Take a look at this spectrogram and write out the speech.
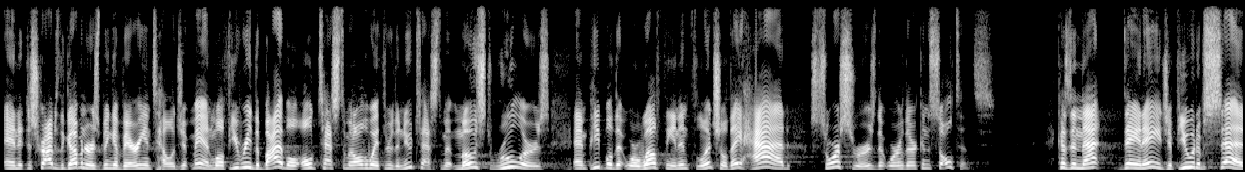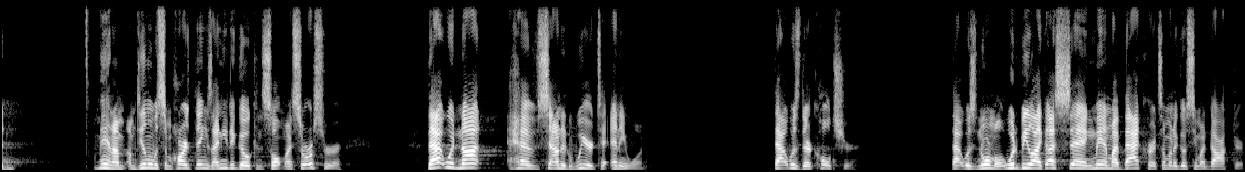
and it describes the governor as being a very intelligent man. Well, if you read the Bible, Old Testament all the way through the New Testament, most rulers and people that were wealthy and influential, they had sorcerers that were their consultants. Because in that day and age, if you would have said, Man, I'm, I'm dealing with some hard things, I need to go consult my sorcerer, that would not have sounded weird to anyone. That was their culture. That was normal. It would be like us saying, Man, my back hurts, I'm gonna go see my doctor.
